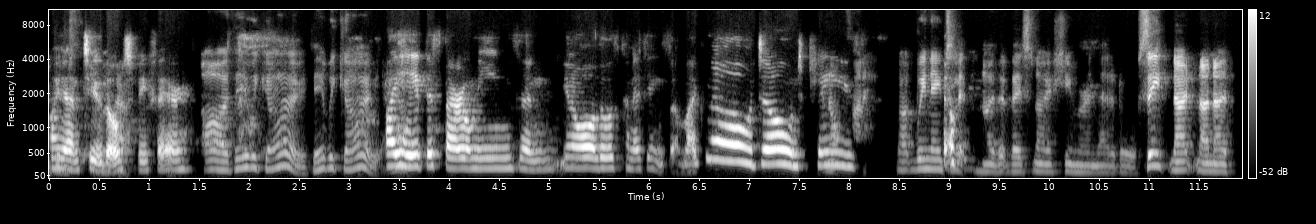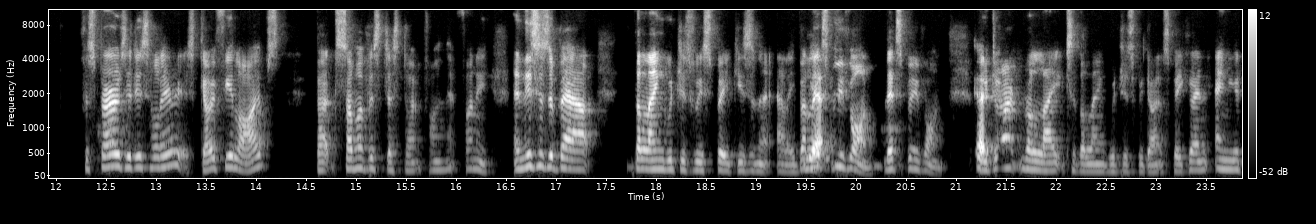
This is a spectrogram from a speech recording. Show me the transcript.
I am too, though, to be fair. Oh, there we go. There we go. I hate the sparrow memes and you know all those kind of things. I'm like, no, don't, please. But we need to let them know that there's no humour in that at all. See, no, no, no. For sparrows, it is hilarious. Go for your lives but some of us just don't find that funny. And this is about the languages we speak, isn't it, Ally? But yeah. let's move on. Let's move on. Okay. We don't relate to the languages we don't speak. And, and your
